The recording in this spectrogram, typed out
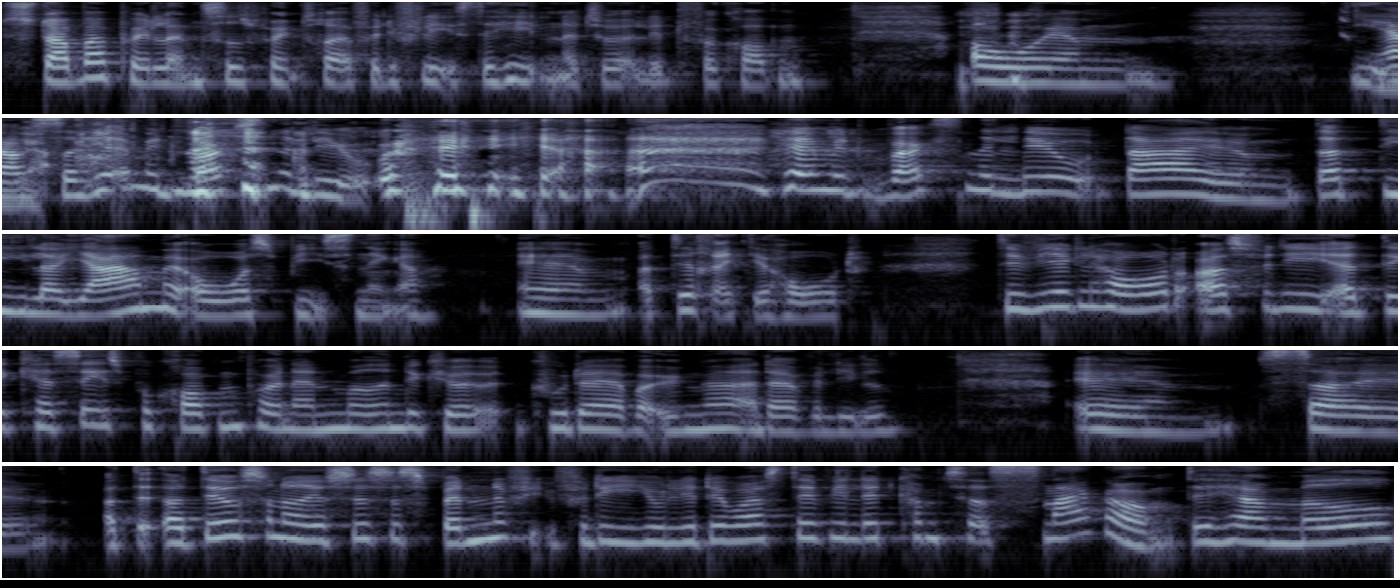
stopper på et eller andet tidspunkt, tror jeg, for de fleste helt naturligt for kroppen. Og øhm, ja, ja, så her i mit voksne liv, ja, her i mit voksne liv, der, øhm, der dealer jeg med overspisninger. Øhm, og det er rigtig hårdt. Det er virkelig hårdt, også fordi at det kan ses på kroppen på en anden måde, end det kunne, da jeg var yngre, og da jeg var lille. Øhm, så, øh, og, det, og det er jo sådan noget, jeg synes er spændende, fordi Julie, det var også det, vi lidt kom til at snakke om, det her med,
